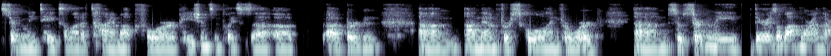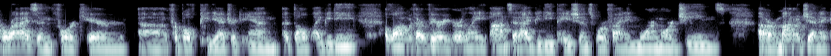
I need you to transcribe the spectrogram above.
certainly takes a lot of time up for patients and places a, a uh, burden um, on them for school and for work. Um, so certainly there is a lot more on the horizon for care uh, for both pediatric and adult IBD, along with our very early onset IBD patients. We're finding more and more genes or monogenic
